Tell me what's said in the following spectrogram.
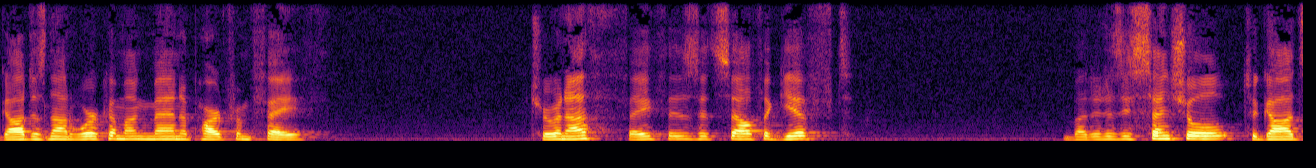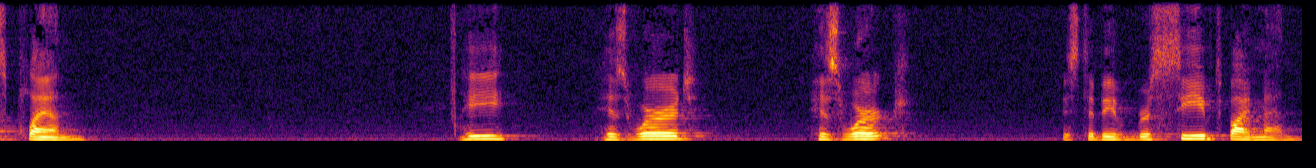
God does not work among men apart from faith. True enough, faith is itself a gift, but it is essential to God's plan. He, His Word, His work, is to be received by men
